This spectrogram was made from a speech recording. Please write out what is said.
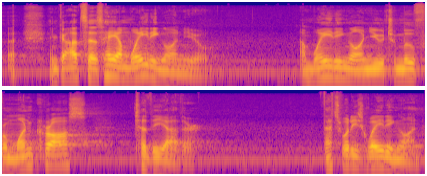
and God says, Hey, I'm waiting on you. I'm waiting on you to move from one cross to the other. That's what he's waiting on.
